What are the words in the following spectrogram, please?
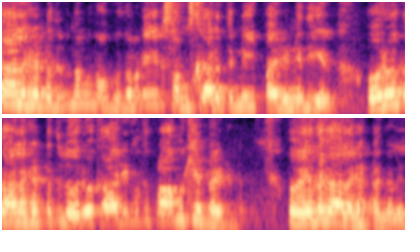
കാലഘട്ടത്തിൽ നമുക്ക് നോക്കൂ നമ്മുടെ ഈ ഒരു സംസ്കാരത്തിന്റെ ഈ പരിണിതിയിൽ ഓരോ കാലഘട്ടത്തിൽ ഓരോ കാര്യങ്ങൾക്ക് പ്രാമുഖ്യം ഉണ്ടായിട്ടുണ്ട്. അപ്പൊ വേദകാലഘട്ടങ്ങളിൽ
